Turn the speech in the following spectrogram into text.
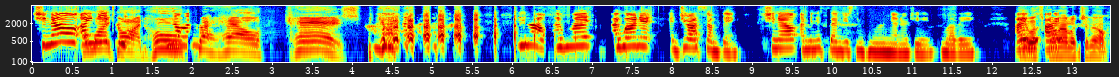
Chanel, oh I oh my need God, to, who No, the hell cares? Chanel, I want I want to draw something. Chanel, I'm going to send you some healing energy, lovey. I, Hey, what's I- going on with Chanel?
